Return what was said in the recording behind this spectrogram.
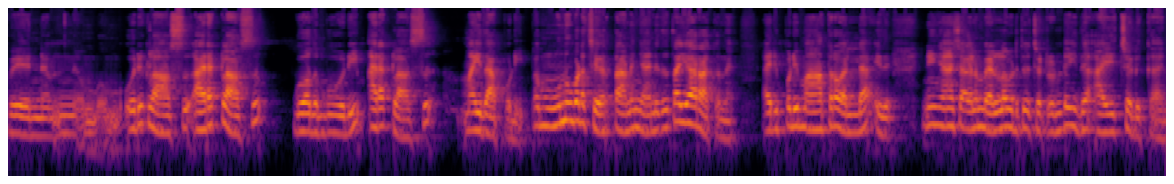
പിന്നെ ഒരു ഗ്ലാസ് അര ഗ്ലാസ് ഗോതമ്പ് പൊടിയും അര ഗ്ലാസ് മൈദാപ്പൊടി. ഇപ്പം മൂന്നും കൂടെ ചേർത്താണ് ഞാനിത് തയ്യാറാക്കുന്നത് അരിപ്പൊടി മാത്രമല്ല ഇത്. ഇനി ഞാൻ ശകലം വെള്ളം എടുത്ത് വെച്ചിട്ടുണ്ട് ഇത് അയച്ചെടുക്കാൻ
